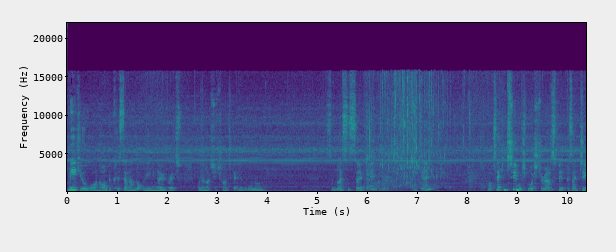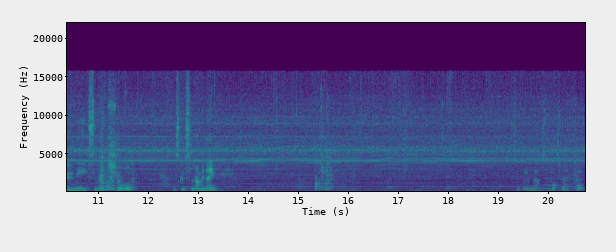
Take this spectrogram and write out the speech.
medial one on because then I'm not leaning over it when I'm actually trying to get the other one on. So nice and soak it again. Not taking too much moisture out of it because I do need to make sure it's going to laminate. So going round to the bottom of the foot.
